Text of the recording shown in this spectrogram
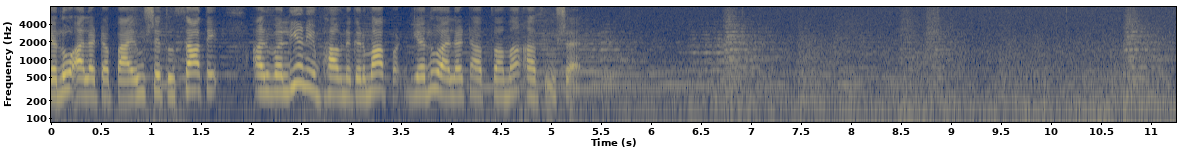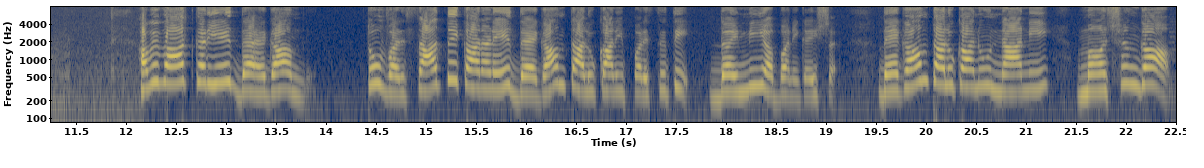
યલો એલર્ટ અપાયું છે. તો સાથે અરવલ્લી અને ભાવનગરમાં પણ યલો એલર્ટ આપવામાં આવ્યું છે. હવે વાત કરીએ દહેગામની. તો વરસાદને કારણે દહેગામ તાલુકાની પરિસ્થિતિ દયનીય બની ગઈ છે. દહેગામ તાલુકાનું નાની માછંગામ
